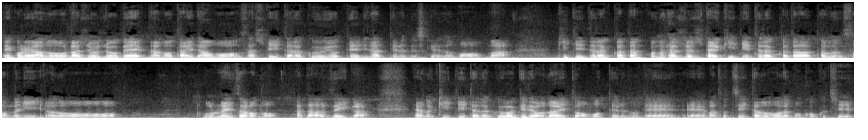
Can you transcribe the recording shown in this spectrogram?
で、これ、あの、ラジオ上で、あの、対談をさせていただく予定になってるんですけれども、まあ、聞いていただく方、このラジオ自体聞いていただく方、多分そんなに、あのーオンラインサロンの方全員があの聞いていただくわけではないと思っているので、えー、またツイッターの方でも告知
